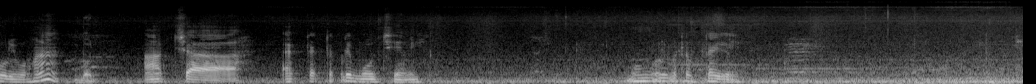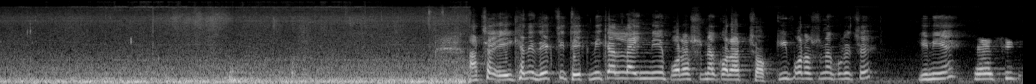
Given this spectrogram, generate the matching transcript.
বলব হ্যাঁ? বলুন আচ্ছা একটা একটা করে বলছি আমি। মঙ্গল মঙ্গলবারটা কোথায় গেল? আচ্ছা এইখানে দেখছি টেকনিক্যাল লাইন নিয়ে পড়াশোনা করার ছক। কি পড়াশোনা করেছে? কি নিয়ে? হ্যাঁ সি-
